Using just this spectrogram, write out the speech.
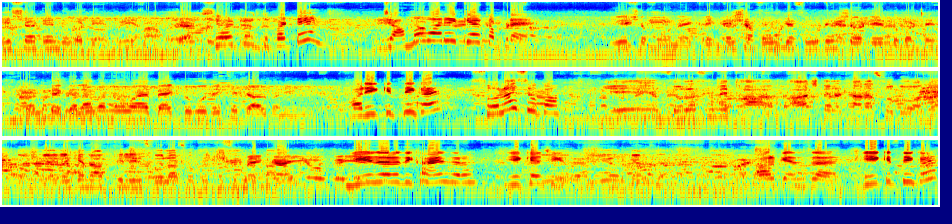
ये शर्ट एंड दुपट्टे शर्ट और दुपट्टे? जामा वाले क्या कपड़ा है? ये शिफॉन है क्रिंकल शिफॉन के सूट है शर्ट एंड दुपट्टे। फ्रंट पे गला बना हुआ है बैक पे वो देखिए जाल बनी हुई। और ये कितने का है? सोलह सौ का? ये सोलह सौ में था आजकल अठारह सौ दो हज़ार का हो गया लेकिन आपके लिए सोलह सौ हो ये ज़रा दिखाएँ ज़रा ये क्या चीज़ है? ये और कैसा है। और कैंसा है। ये कितने का है?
